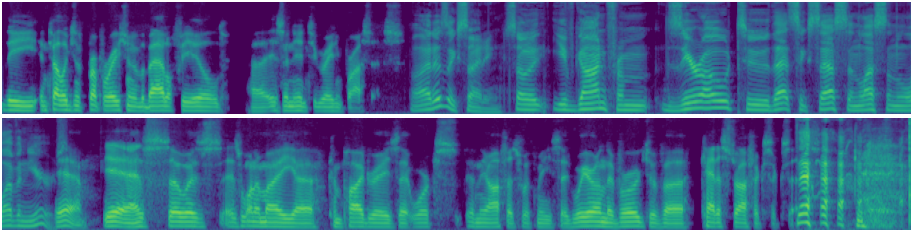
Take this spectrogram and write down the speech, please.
The intelligence preparation of the battlefield uh, is an integrating process. Well, that is exciting. So you've gone from zero to that success in less than 11 years. Yeah. Yeah. As, so as, as one of my uh, compadres that works in the office with me said, we are on the verge of a catastrophic success.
